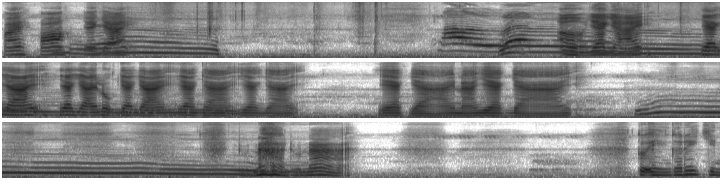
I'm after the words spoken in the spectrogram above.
ไป พอแยกย้าย เออแยกย้าย แยกย้าย แยกย้ายลูก แยกย้าย แยกย้าย แยกย้าย แยกย้ายนะ แยกย้าย ดูหน้า ดูหน้า ตัวเองก็ได้กิน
